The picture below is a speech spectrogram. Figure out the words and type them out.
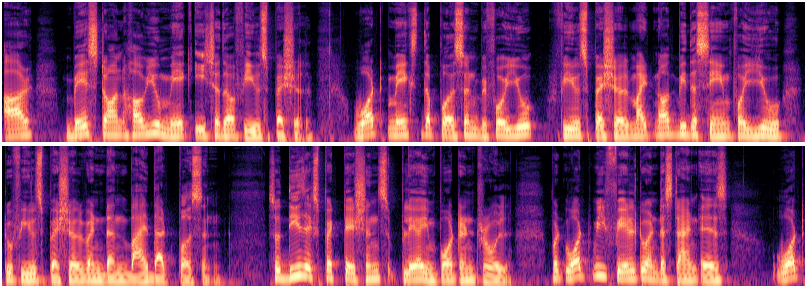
are based on how you make each other feel special. What makes the person before you feel special might not be the same for you to feel special when done by that person. So these expectations play an important role. But what we fail to understand is what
